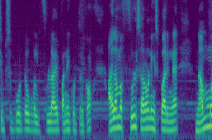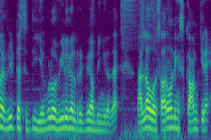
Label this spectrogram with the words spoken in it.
சிப்ஸ் போட்டு உங்களுக்கு ஃபுல்லாகவே பண்ணி கொடுத்துருக்கோம். அது இல்லாமல் ஃபுல் சரௌண்டிங்ஸ் பாருங்கள் நம்ம வீட்டை சுற்றி எவ்வளோ வீடுகள் இருக்குது அப்படிங்கிறத நல்லா ஒரு சரௌண்டிங்ஸ் காமிக்கிறேன்.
